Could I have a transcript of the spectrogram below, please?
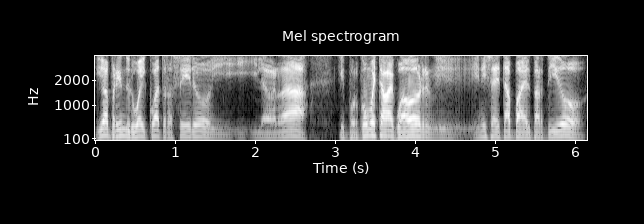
iba perdiendo Uruguay 4 a 0 y, la verdad que por cómo estaba Ecuador eh, en esa etapa del partido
